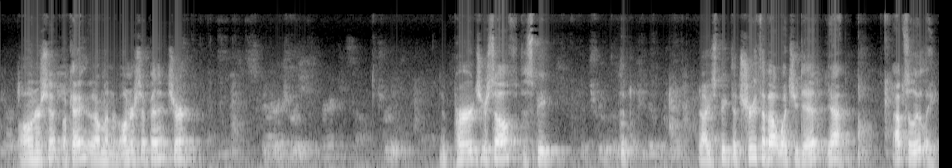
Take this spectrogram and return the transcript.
maybe, or. Ownership, okay, the element of ownership in it, sure. Speak the truth, truth, To purge yourself, to speak, the truth about what you did now you speak the truth about what you did, yeah, absolutely.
